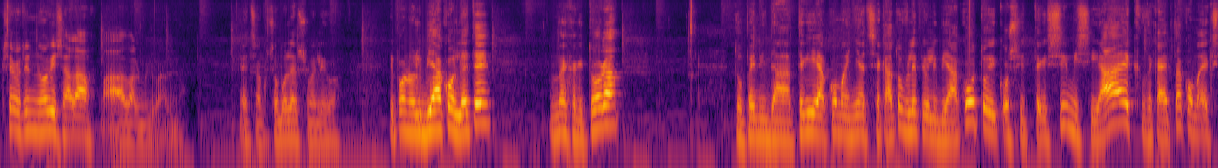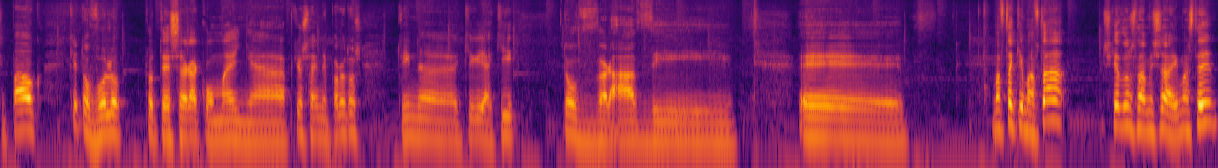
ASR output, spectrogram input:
Ξέρω ότι είναι νωρίς, αλλά α, βάλουμε λίγο, βάλουμε. Έτσι να κουτσομπολέψουμε λίγο. Λοιπόν, Ολυμπιακό λέτε, μέχρι τώρα το 53,9% βλέπει Ολυμπιακό, το 23,5% ΑΕΚ, 17,6% ΠΑΟΚ και το Βόλο το 4,9%. Ποιος θα είναι πρώτος την ε, Κυριακή το βράδυ. Ε, με αυτά και με αυτά, σχεδόν στα μισά είμαστε.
